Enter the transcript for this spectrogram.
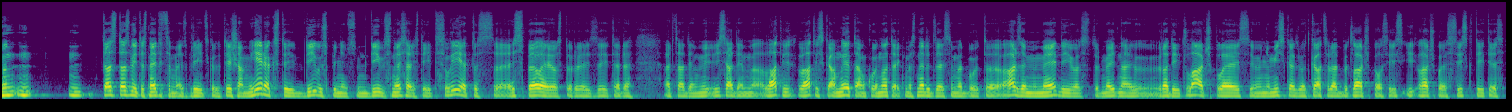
nu, Tas, tas bija tas neticamais brīdis, kad tiešām ierakstīja divas, divas nesaistītas lietas. Es spēlējos tur ar, ar tādiem visādiem latvi, latviskām lietām, ko noteikti mēs neredzēsim varbūt ārzemju mēdījos. Tur mēģināju radīt lāčplēsi, viņam izskaidrot, kāds varētu būt lāčplēsis izskatīties,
